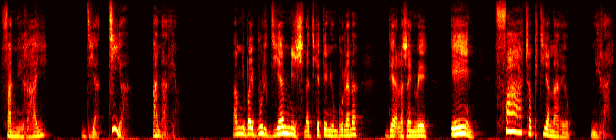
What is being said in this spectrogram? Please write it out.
fa ny Ray dia tia anareo. Amin'ny Baiboly DIEM izy nadika teny iombolana dia lazainy hoe eny fahatra-pitia anareo ny Ray.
